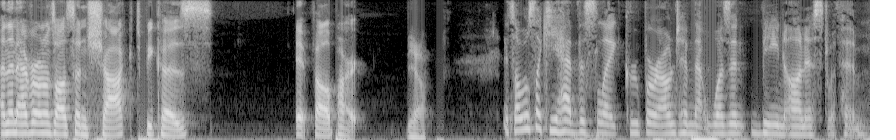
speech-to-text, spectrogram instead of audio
and then everyone was all of a sudden shocked because it fell apart. yeah It's almost like he had this like group around him that wasn't being honest with him.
